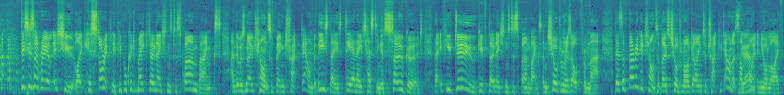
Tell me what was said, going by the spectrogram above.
this is a real issue. Like historically, people could make donations to sperm banks and there was no chance of being tracked down. But these days, DNA testing is so good that if you do give donations to sperm banks and children result from that, there's a very good chance that those children are going to track you down at some Yeah. point in your life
